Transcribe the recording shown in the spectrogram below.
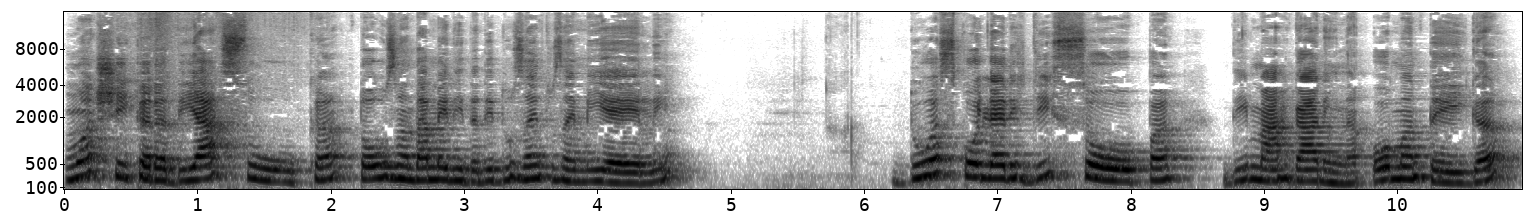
uma xícara de açúcar, estou usando a medida de 200 ml, duas colheres de sopa de margarina ou manteiga,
